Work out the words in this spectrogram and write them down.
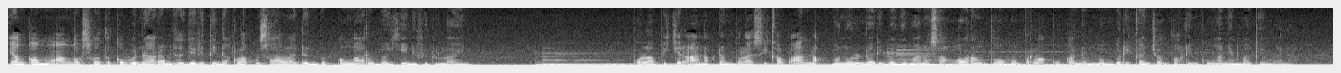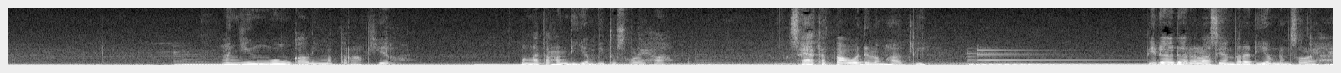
Yang kamu anggap suatu kebenaran bisa jadi tindak laku salah dan berpengaruh bagi individu lain. Pola pikir anak dan pola sikap anak menurun dari bagaimana sang orang tua memperlakukan dan memberikan contoh lingkungan yang bagaimana. Menyinggung kalimat terakhir, mengatakan diam itu soleha, Saya tertawa dalam hati. Tidak ada relasi antara diam dan soleha.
